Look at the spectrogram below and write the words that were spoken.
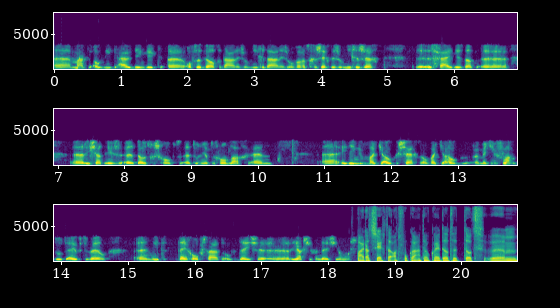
uh, maakt ook niet uit, denk ik, uh, of dat wel gedaan is of niet gedaan is, of wat gezegd is of niet gezegd. Uh, het feit is dat Richard is doodgeschopt toen hij op de grond lag. En ik denk wat je ook zegt, of wat je ook met je vlag doet eventueel, niet tegenop staat deze reactie van deze jongens. Maar dat zegt de advocaat ook, hè? dat, het, dat um,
